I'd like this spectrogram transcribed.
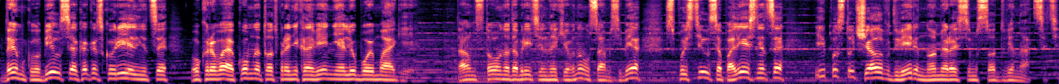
Дым клубился, как из курильницы, укрывая комнату от проникновения любой магии. Танстоун одобрительно кивнул сам себе, спустился по лестнице и постучал в дверь номера 712.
